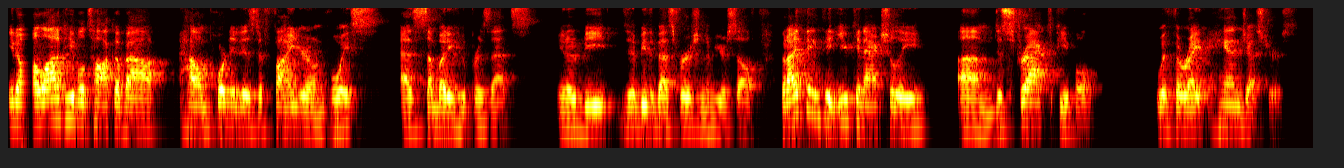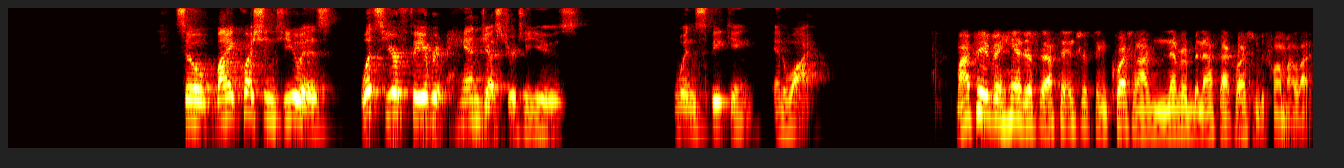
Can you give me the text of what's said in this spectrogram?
you know, a lot of people talk about how important it is to find your own voice as somebody who presents. You know, to be to be the best version of yourself. But I think that you can actually um, distract people with the right hand gestures. So my question to you is, what's your favorite hand gesture to use when speaking, and why? My favorite hand gesture, that's an interesting question. I've never been asked that question before in my life.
